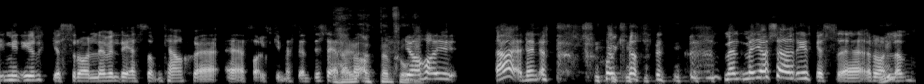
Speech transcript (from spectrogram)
i min yrkesroll är väl det som kanske eh, folk är mest Det här är intresserade en av. öppen fråga. Jag har ju, ja, det är en öppen fråga. men, men jag kör yrkesrollen. Mm.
